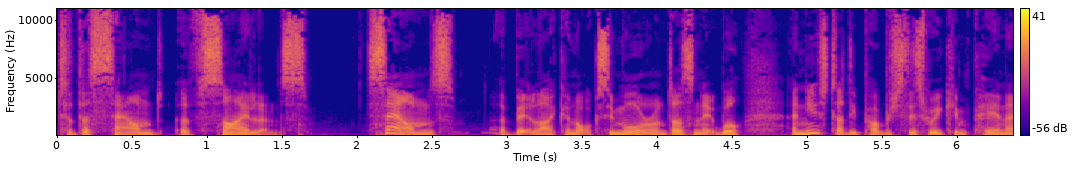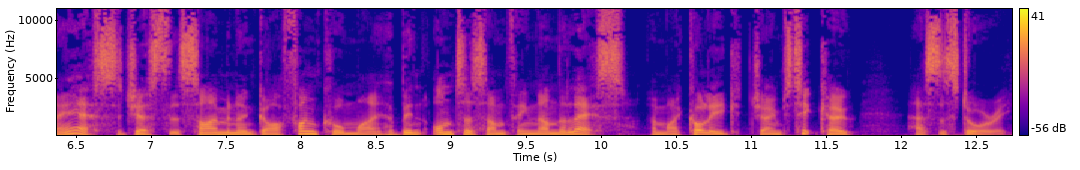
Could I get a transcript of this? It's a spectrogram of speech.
to the sound of silence. Sounds a bit like an oxymoron, doesn't it? Well, a new study published this week in PNAS suggests that Simon and Garfunkel might have been onto something nonetheless, and my colleague James Tytko has the story.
